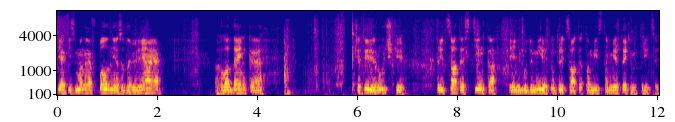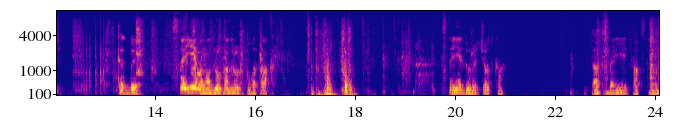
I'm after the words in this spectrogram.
Якість мене вполне задовільняє. Гладенька. Чотири ручки. 30 стінка. Я не буду мерять. Ну, 30, там відстань між этими 30. Как бы стає воно друг на дружку отак. Стає дуже чітко. Так стає, і так стає.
